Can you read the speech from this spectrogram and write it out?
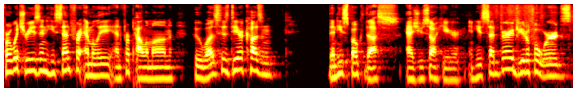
for which reason he sent for Emily and for Palamon, who was his dear cousin. Then he spoke thus, as you saw here, and he said very beautiful words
